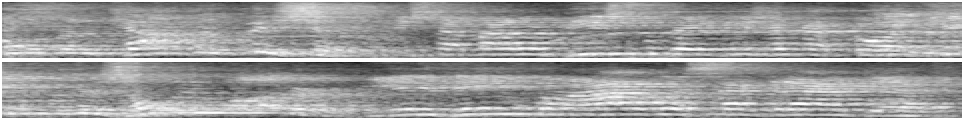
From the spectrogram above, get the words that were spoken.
Roman Catholic bishop. E chamaram o bispo da igreja He católica. came with his holy water. E ele veio com a água sagrada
